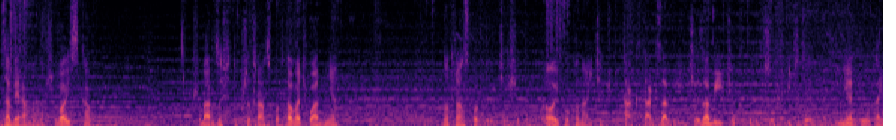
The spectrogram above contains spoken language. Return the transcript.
Zabieramy nasze wojska. Proszę bardzo się tu przetransportować ładnie. No transportujcie się. Oj, pokonajcie jeszcze. Tak, tak, zabijcie, zabijcie tubylców. Idźcie nie tutaj,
